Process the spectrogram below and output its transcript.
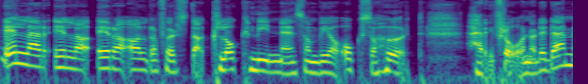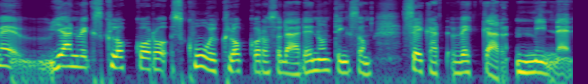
eller, eller era allra första klockminnen som vi har också hört härifrån. Och det där med järnvägsklockor och skolklockor och så där, det är någonting som säkert väcker minnen.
